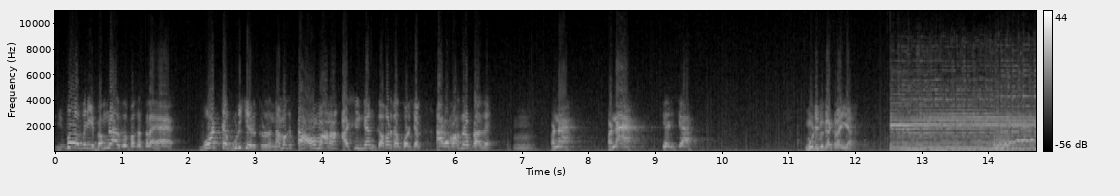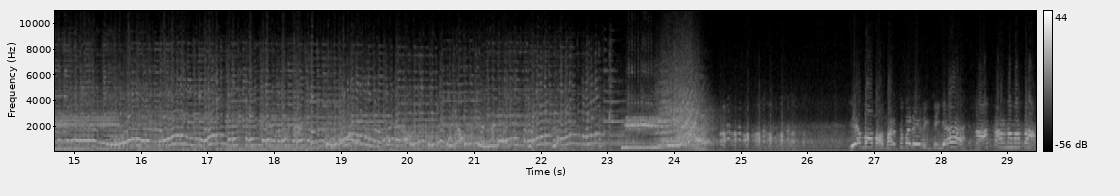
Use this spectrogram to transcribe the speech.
இவ்வளவு பெரிய பங்களாவுக்கு பக்கத்துல ஓட்ட குடிச்சு இருக்கிறது நமக்கு தான் அவமானம் அசிங்கம் கவர்த குறைச்சல். அதை மறந்துடக்கூடாது. பண்ண பண்ண. சரிச்சா. முடிவு கட்டுறேன் மாமா மரத்து மேல ஏறிக்கிட்டீங்க நான் காரணமா தான்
